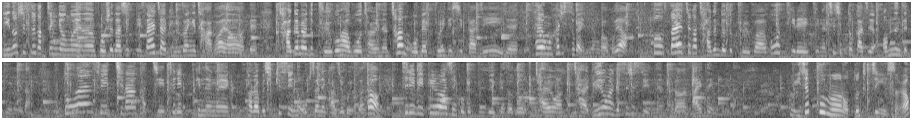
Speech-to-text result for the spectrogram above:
이노시스 같은 경우에는 보시다시피 사이즈가 굉장히 작아요. 네, 작음에도 불구하고 저희는 1,500VDC까지 이제 사용하실 수가 있는 거고요. 또 사이즈가 작은데도 불구하고 디레이팅은 70도까지 없는 제품입니다. 또한 스위치랑 같이 트립 기능을 결합을 시킬 수 있는 옵션을 가지고 있어서 트립이 필요하신 고객분들께서도 자유하, 잘 유용하게 쓰실 수 있는 그런 아이템입니다. 이 제품은 어떤 특징이 있어요?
